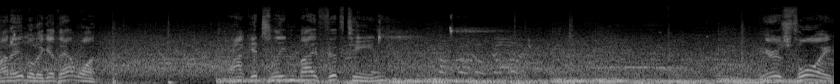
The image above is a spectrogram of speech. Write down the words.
Unable to get that one. Rockets leading by 15. Here's Floyd.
